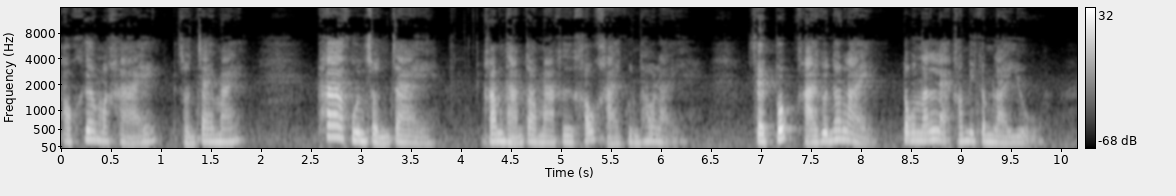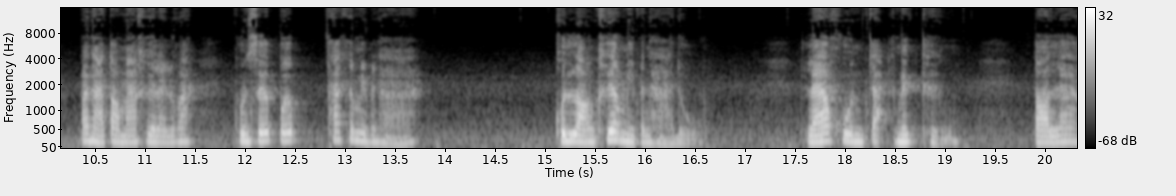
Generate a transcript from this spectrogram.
เอาเครื่องมาขายสนใจไหม ถ้าคุณสนใจคำถามต่อมาคือเขาขายคุณเท่าไหร่ เสร็จปุ๊บขายคุณเท่าไหร่ ตรงนั้นแหละเขามีกำไรอยู่ ปัญหาต่อมาคืออะไรรู้ปะคุณซื้อปุ๊บ ถ้าเครื่องมีปัญหา คุณลองเครื่องมีปัญหาดู แล้วคุณจะนึกถึง ตอนแรก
